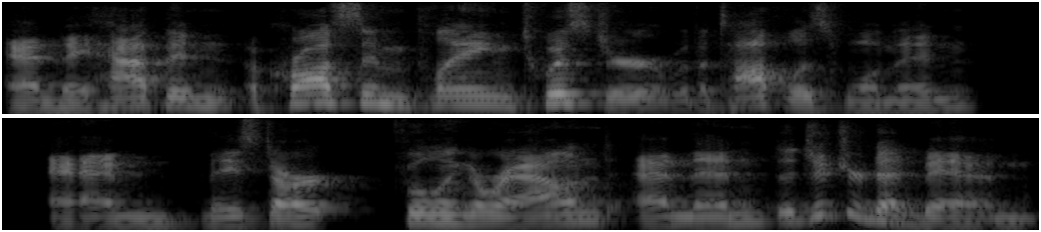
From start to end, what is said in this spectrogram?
And they happen across him playing Twister with a topless woman, and they start fooling around. And then the Ginger Dead Man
